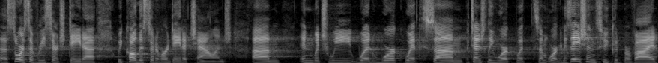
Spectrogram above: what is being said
a, source of research data. We call this sort of our data challenge, um, in which we would work with some, potentially work with some organizations who could provide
